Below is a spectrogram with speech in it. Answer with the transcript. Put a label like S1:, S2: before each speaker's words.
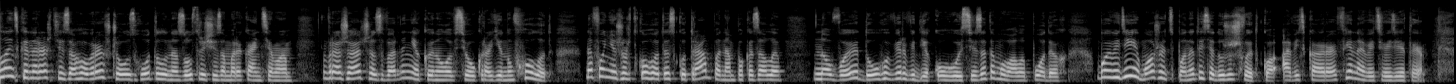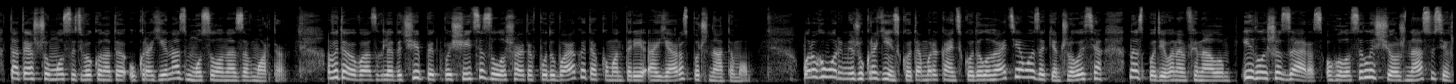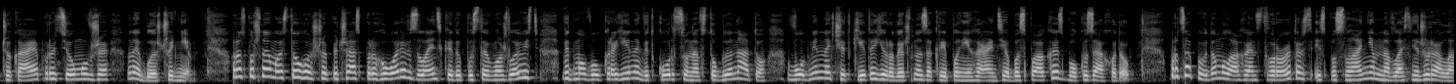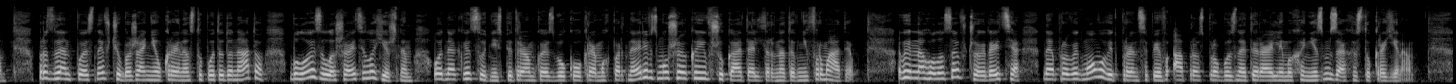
S1: Зеленський нарешті заговорив, що узгодили на зустрічі з американцями. Вражаюче звернення кинуло всю Україну в холод. На фоні жорсткого тиску Трампа нам показали новий договір, від якого усі затамували подих. Бойові дії можуть спинитися дуже швидко, а війська РФ навіть відійти. Та те, що мусить виконати Україна, змусило нас завмерти. Вітаю вас, глядачі. Підпишіться, залишайте вподобайки та коментарі. А я розпочинатиму. Переговори між українською та американською делегаціями закінчилися несподіваним фіналом. І лише зараз оголосили, що ж нас усіх чекає при цьому вже в найближчі дні. Розпочнемо з того, що під час переговорів Зеленський допустив можливість відмови України від курсу на вступ до НАТО в обмін на чіткі та юридично закріплені гарантії безпеки з боку заходу. Про це повідомило агентство Reuters із посиланням на власні джерела. Президент пояснив, що бажання України вступити до НАТО було і залишається логічним. Однак відсутність підтримки з боку окремих партнерів змушує Київ шукати альтернативні формати. Він наголосив, що йдеться не про відмову від принципів, а про спробу знайти реальний механізм захисту країни.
